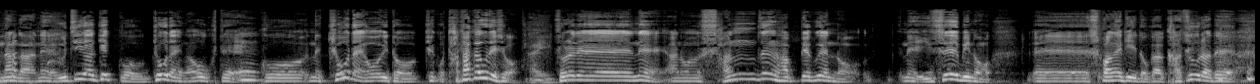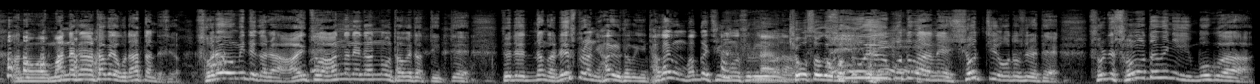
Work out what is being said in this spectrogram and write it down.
なんかね、うちは結構兄弟が多くて、ええこうね、兄弟多いと結構戦うでしょ。はいそれでね、あの、3800円の、ね、伊勢海老の、えー、スパゲティとか勝浦で、あの、真ん中が食べたことあったんですよ。それを見てから、あいつはあんな値段のを食べたって言って、それでなんかレストランに入るたびに高いもんばっかり注文するような。競争が起こったそういうことがね、しょっちゅう訪れて、それでそのために僕は、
